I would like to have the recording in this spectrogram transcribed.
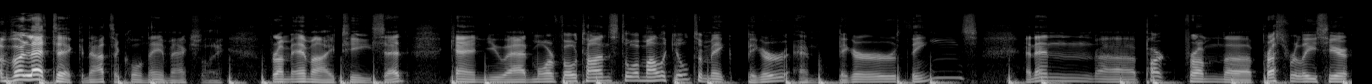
Vletic. That's a cool name, actually. From MIT said, "Can you add more photons to a molecule to make bigger and bigger things?" And then, uh, part from the press release here,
